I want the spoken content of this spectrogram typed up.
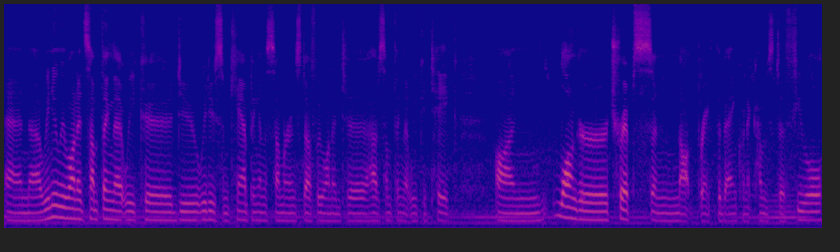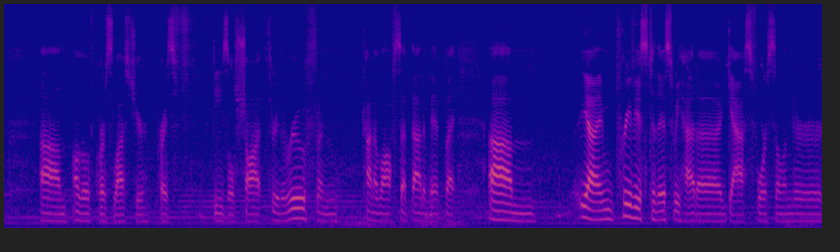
And uh, we knew we wanted something that we could do. We do some camping in the summer and stuff. We wanted to have something that we could take on longer trips and not break the bank when it comes to fuel. Um, although, of course, last year price diesel shot through the roof and kind of offset that a bit. But um, yeah, and previous to this, we had a gas four cylinder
